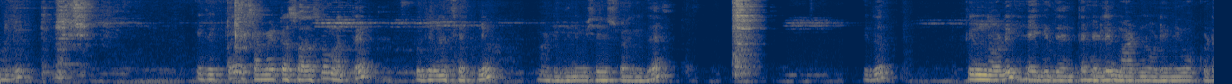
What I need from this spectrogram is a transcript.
ನೋಡಿ. ಇದಕ್ಕೆ ಟೊಮೆಟೊ ಸಾಸು ಮತ್ತು ಪುದೀನ ಚಟ್ನಿ ಮಾಡಿದ್ದೀನಿ, ವಿಶೇಷವಾಗಿದೆ. ಇದು ತಿಂದು ನೋಡಿ ಹೇಗಿದೆ ಅಂತ ಹೇಳಿ ಮಾಡಿ ನೋಡಿ ನೀವು ಕೂಡ.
